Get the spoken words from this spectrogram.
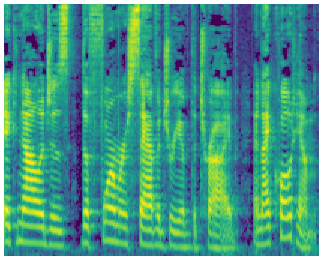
acknowledges the former savagery of the tribe, and I quote him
